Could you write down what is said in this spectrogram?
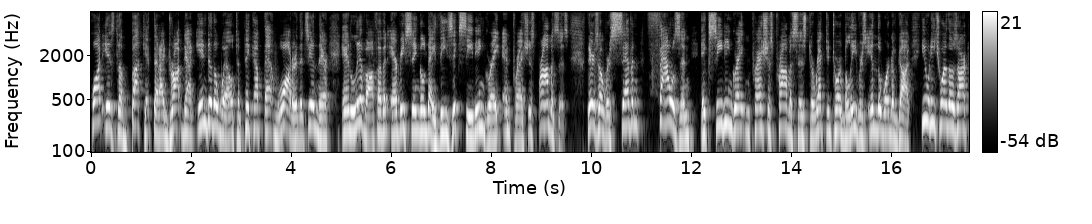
What is the bucket that I drop down into the well to pick up that water that's in there and live off of it every single day? These exceeding great and precious There's over 7,000 exceeding great and precious promises directed toward believers in the Word of God. You know what each one of those are?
